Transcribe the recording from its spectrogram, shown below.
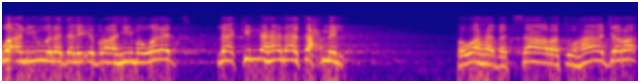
وأن يولد لإبراهيم ولد لكنها لا تحمل. فوهبت سارة هاجر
